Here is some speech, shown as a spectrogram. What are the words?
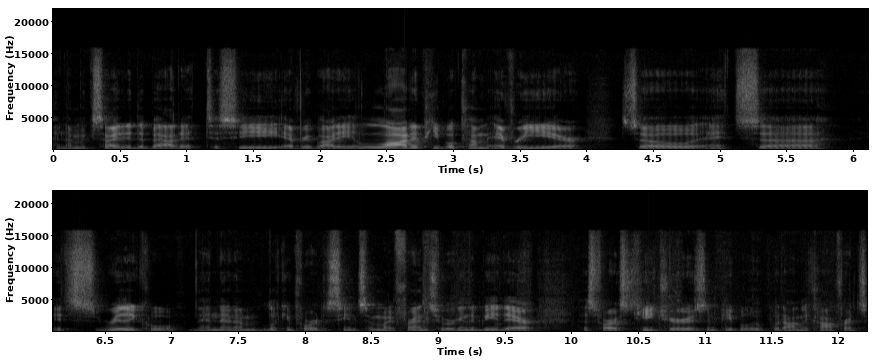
and I'm excited about it to see everybody. A lot of people come every year, so it's uh, it's really cool. And then I'm looking forward to seeing some of my friends who are going to be there, as far as teachers and people who put on the conference.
